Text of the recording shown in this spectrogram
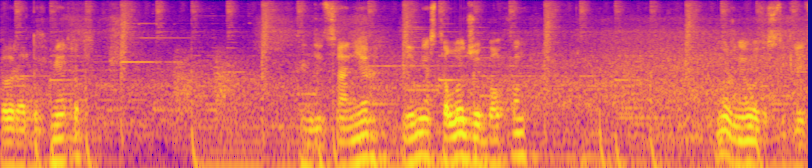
квадратных метров кондиционер и вместо лоджии балкон. Можно его застеклить.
